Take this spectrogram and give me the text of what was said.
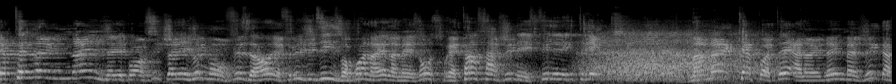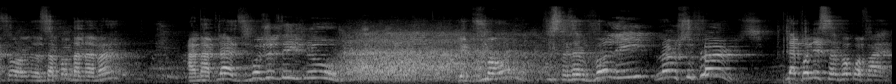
Il y a tellement une neige l'année passée que je suis allé jouer avec mon fils dehors. Il a fallu que je lui dise, va pas en arrière de la maison, tu pourrais t'enfarger dans les fils électriques. Ma mère capotait, elle a un œil magique dans, sa porte d'en avant. Elle m'appelait, elle dit, va juste des genoux. Il y a du monde qui se faisait voler leur souffleuse. Puis la police, ça va quoi faire.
